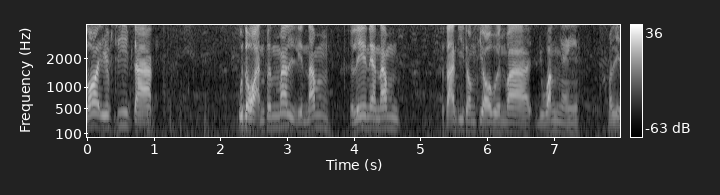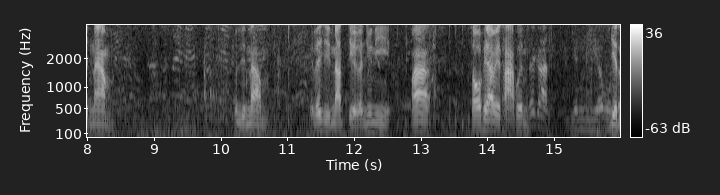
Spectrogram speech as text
ล่อเอฟซีจากอุดรเพิ่นมาเล่นน้ำก็เลยแนะนำสถานที่ท่องเที่ยวเพิ่นว่าอยู่วังไงมาเล่นน้ำ มาเล่นน้ำก็เลยสินัดเจอกันอยู่นี่มาเซาแพร่ไปถาเพิ่นบรรยากาศเย็นดีครับผมเย็น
